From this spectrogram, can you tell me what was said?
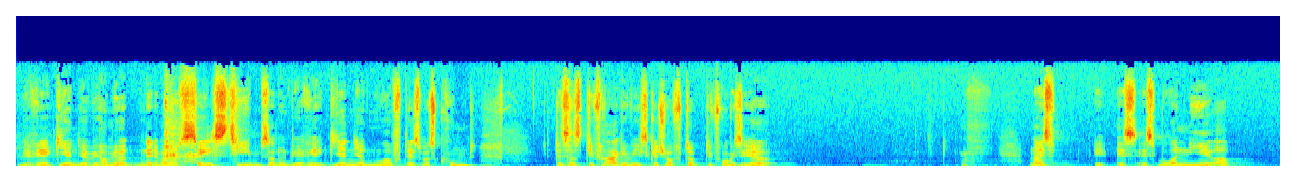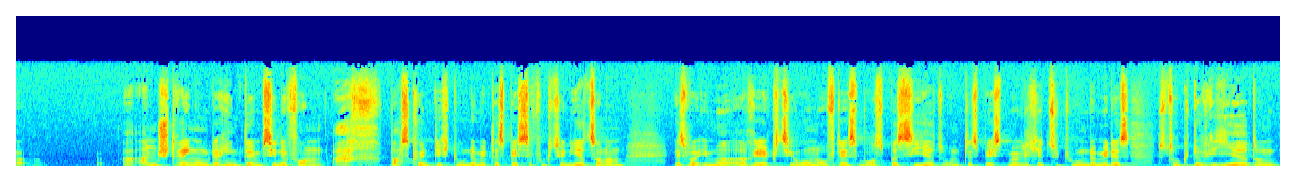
wir reagieren ja. Wir haben ja nicht einmal ein Sales-Team, sondern wir reagieren ja nur auf das, was kommt. Das heißt, die Frage, wie ich es geschafft habe, die Frage ist eher, nein, es, es, es war nie eine, eine Anstrengung dahinter im Sinne von, ach, was könnte ich tun, damit das besser funktioniert, sondern es war immer eine Reaktion auf das, was passiert und das Bestmögliche zu tun, damit es strukturiert und,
